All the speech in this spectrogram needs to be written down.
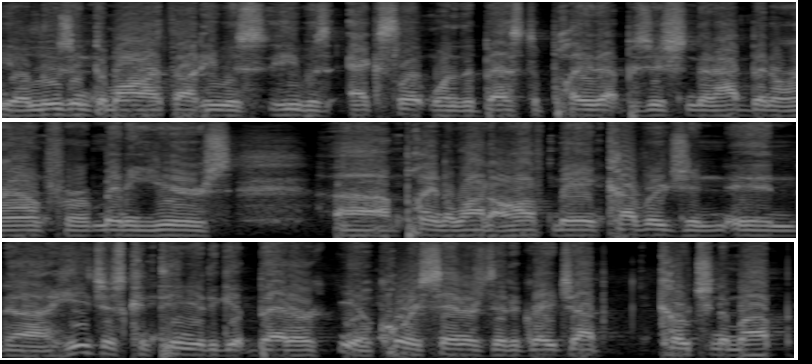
you know, losing Damar, I thought he was he was excellent, one of the best to play that position that I've been around for many years. Uh, playing a lot of off-man coverage, and and uh, he just continued to get better. You know, Corey Sanders did a great job coaching him up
